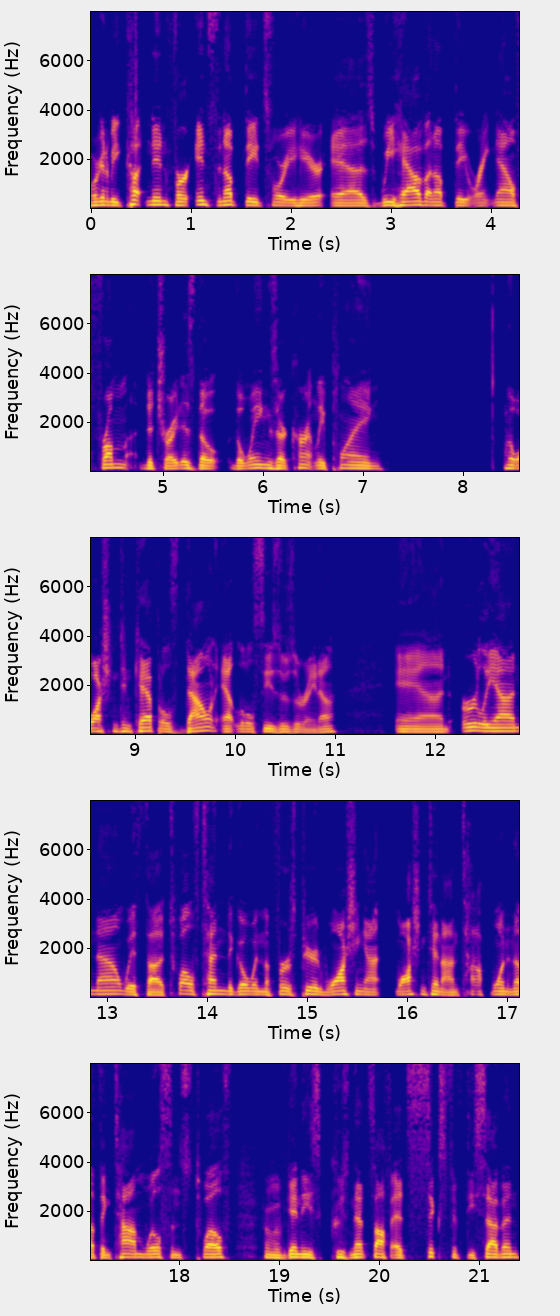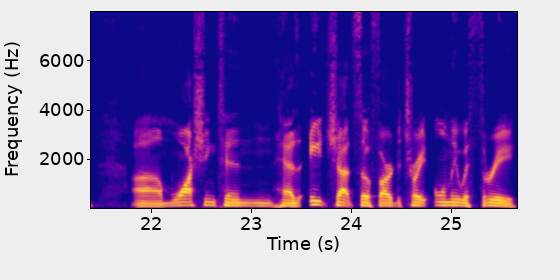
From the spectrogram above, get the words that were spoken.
we're going to be cutting in for instant updates for you here, as we have an update right now from Detroit, as the the Wings are currently playing the Washington Capitals down at Little Caesars Arena. And early on now, with uh, 12-10 to go in the first period, Washington on top one to nothing. Tom Wilson's 12th from Evgeny Kuznetsov at 6:57. Um, Washington has eight shots so far. Detroit only with three,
